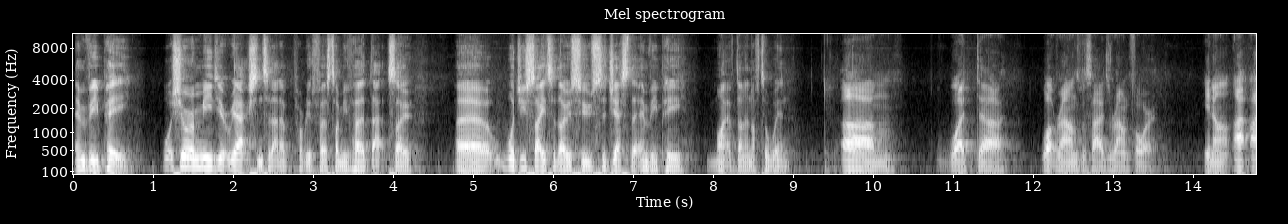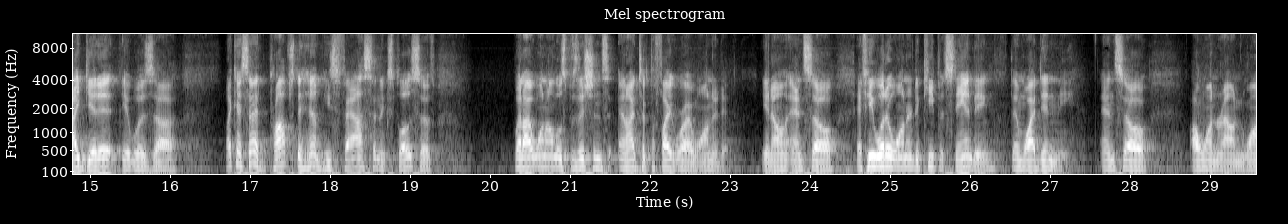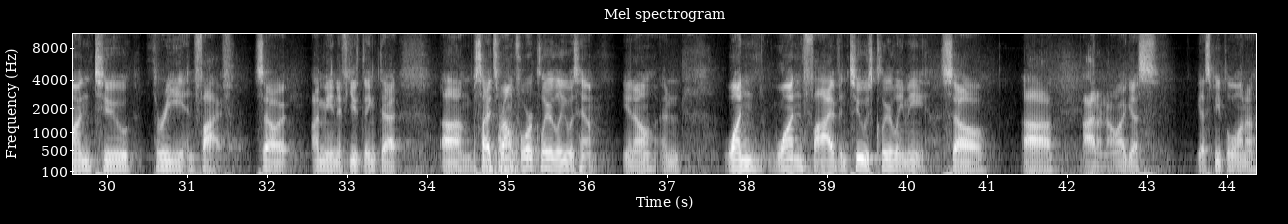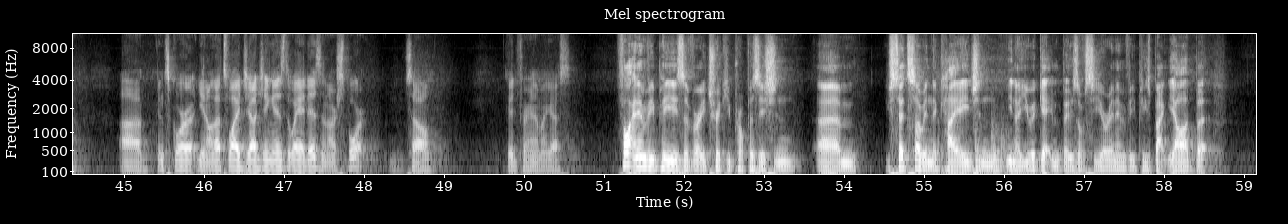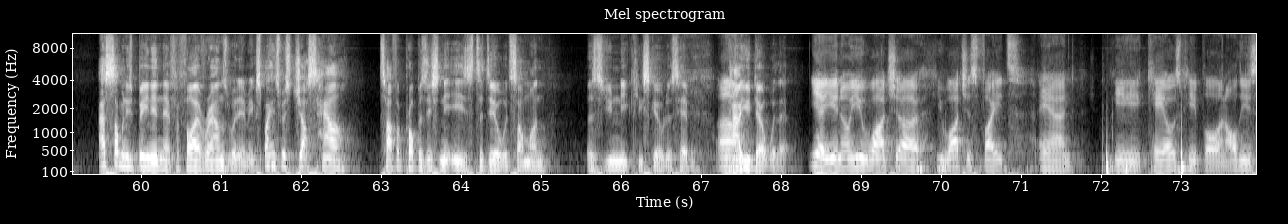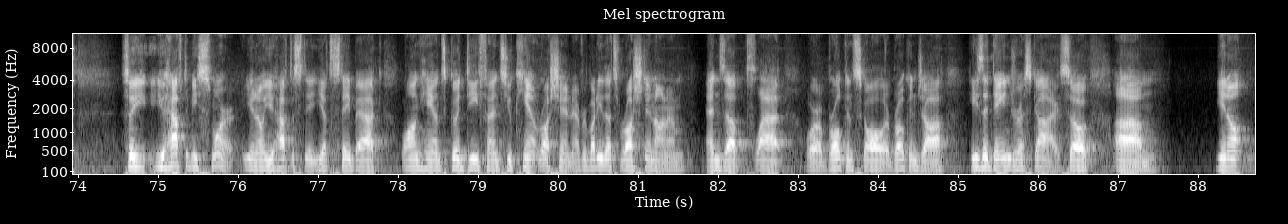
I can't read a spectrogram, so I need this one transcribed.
MVP. What's your immediate reaction to that? Probably the first time you've heard that. So, uh, what do you say to those who suggest that MVP might have done enough to win? Um, what uh, what rounds besides round four? You know, I, I get it. It was uh, like I said, props to him. He's fast and explosive. But I won all those positions, and I took the fight where I wanted it. You know, and so if he would have wanted to keep it standing, then why didn't he? And so I won round one, two, three, and five. So I mean, if you think that um, besides round four, clearly it was him. You know, and one, one, five, and two is clearly me. So uh, I don't know. I guess I guess people want to uh, can score. You know, that's why judging is the way it is in our sport. So good for him, I guess. Fighting MVP is a very tricky proposition. Um, you said so in the cage, and you know you were getting booze. Obviously, you're in MVP's backyard, but as someone who's been in there for five rounds with him, explain to us just how tough a proposition it is to deal with someone as uniquely skilled as him, and how you dealt with it. Yeah, you know, you watch uh, you watch his fights, and he KOs people, and all these. So you, you have to be smart. You know, you have to stay. You have to stay back, long hands, good defense. You can't rush in. Everybody that's rushed in on him ends up flat or a broken skull or broken jaw. He's a dangerous guy. So, um, you know,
